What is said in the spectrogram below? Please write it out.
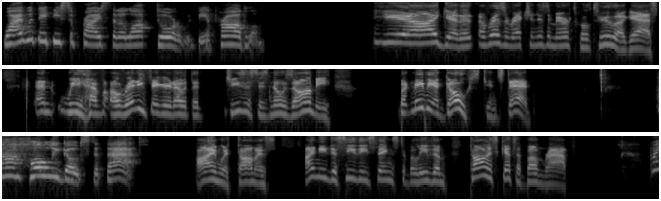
why would they be surprised that a locked door would be a problem? Yeah, I get it. A resurrection is a miracle too, I guess. And we have already figured out that Jesus is no zombie, but maybe a ghost instead. A Holy Ghost at that. I'm with Thomas. I need to see these things to believe them. Thomas gets a bum rap. I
